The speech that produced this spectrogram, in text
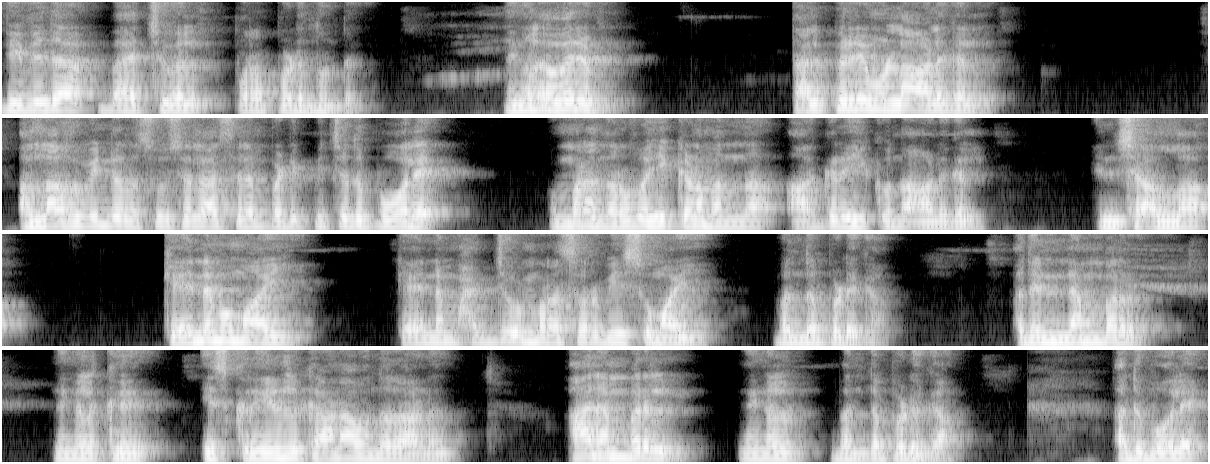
വിവിധ ബാച്ചുകൾ പുറപ്പെടുന്നുണ്ട്. നിങ്ങളെവരും താല്പര്യമുള്ള ആളുകൾ അള്ളാഹുവിന്റെ റസൂസലാസ്ലം പഠിപ്പിച്ചതുപോലെ ഉമ്ര നിർവഹിക്കണമെന്ന് ആഗ്രഹിക്കുന്ന ആളുകൾ ഇൻഷാ അള്ളാഹ് കേനമുമായി കേനം ഹജ്ജ് ഉമ്ര സർവീസുമായി ബന്ധപ്പെടുക. അതിന്റെ നമ്പർ നിങ്ങൾക്ക് ഈ സ്ക്രീനിൽ കാണാവുന്നതാണ്. ആ നമ്പറിൽ നിങ്ങൾ ബന്ധപ്പെടുക. അതുപോലെ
